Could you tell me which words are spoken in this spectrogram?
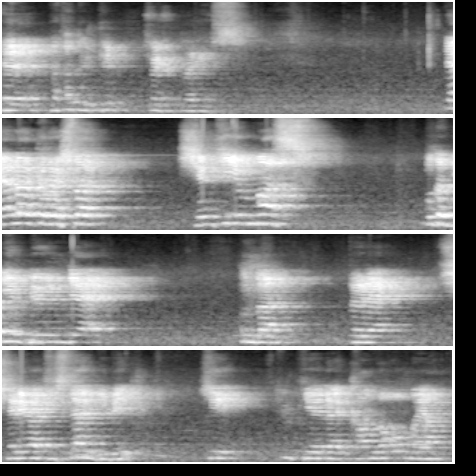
e, Atatürk'ün çocuklarıyız. Değerli arkadaşlar, Şevki Yılmaz bu da bir düğünde bundan böyle şeriatistler gibi ki Türkiye'de kanlı olmayan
